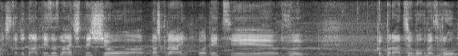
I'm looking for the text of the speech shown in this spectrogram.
Хочеться додати і зазначити, що наш край входить е, в корпорацію Волвес Груп.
